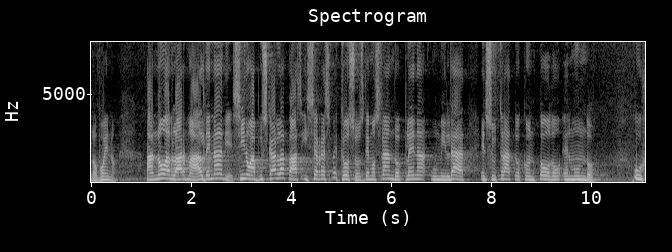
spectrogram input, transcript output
Lo bueno. A no hablar mal de nadie, sino a buscar la paz y ser respetuosos, demostrando plena humildad en su trato con todo el mundo. Uf,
